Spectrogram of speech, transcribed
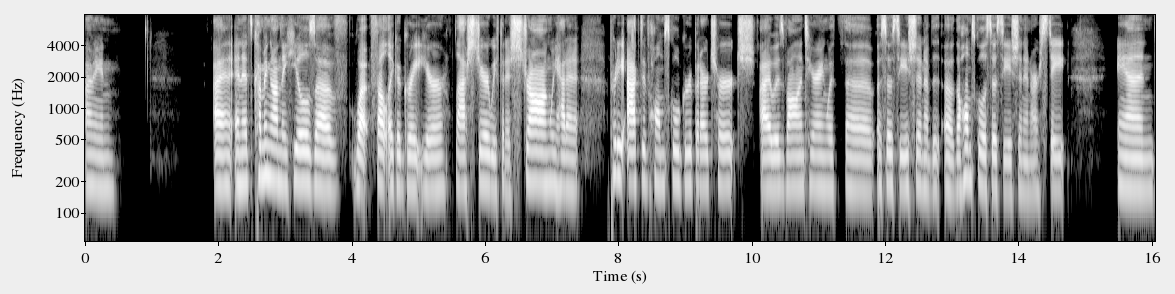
I mean And it's coming on the heels of what felt like a great year last year. We finished strong. We had a pretty active homeschool group at our church. I was volunteering with the association of the uh, the homeschool association in our state, and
